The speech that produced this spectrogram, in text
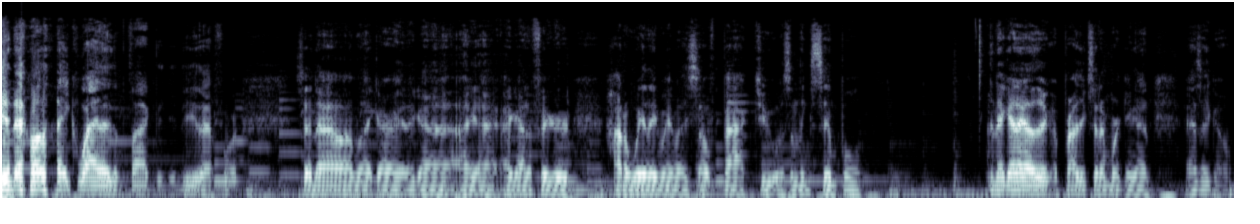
you know, like why the fuck did you do that for? So now I'm like, all right, I got I, I, I got to figure how to waylay myself back to uh, something simple. And I got other projects that I'm working on as I go.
